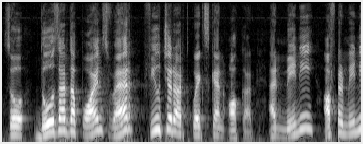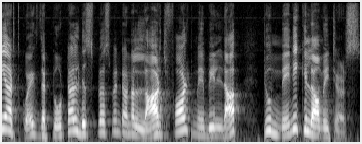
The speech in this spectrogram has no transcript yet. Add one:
So, those are the points where future earthquakes can occur and many after many earthquakes the total displacement on a large fault may build up to many kilometers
